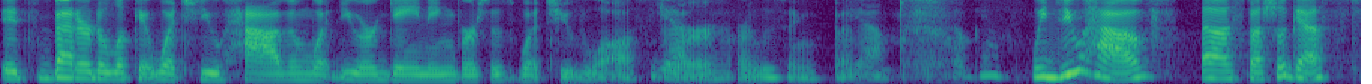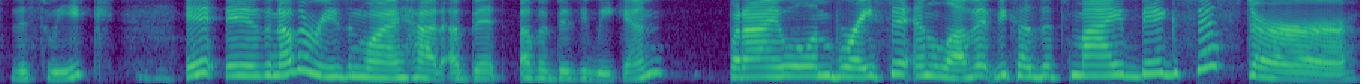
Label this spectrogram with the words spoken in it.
It's better to look at what you have and what you are gaining versus what you've lost Yes. or are losing. But yeah. So yeah. we do have a special guest this week. Mm-hmm. It is another reason why I had a bit of a busy weekend, but I will embrace it and love it because it's my big sister.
